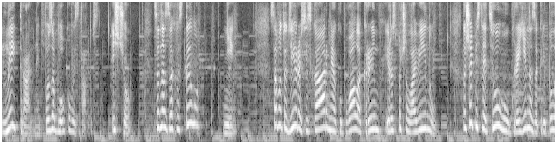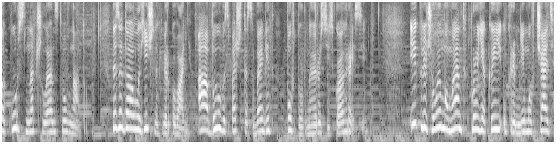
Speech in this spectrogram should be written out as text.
нейтральний позаблоковий статус. І що? Це нас захистило? Ні. Саме тоді російська армія окупувала Крим і розпочала війну. Лише після цього Україна закріпила курс на членство в НАТО не з ідеологічних міркувань, а аби убезпечити себе від повторної російської агресії. І ключовий момент, про який у Кремлі мовчать.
